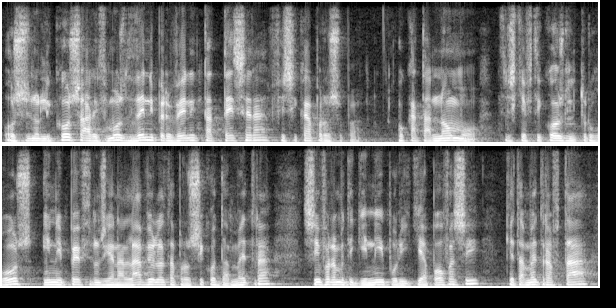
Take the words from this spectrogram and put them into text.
ο συνολικός αριθμός δεν υπερβαίνει τα τέσσερα φυσικά πρόσωπα. Ο κατά νόμο θρησκευτικός λειτουργός είναι υπεύθυνος για να λάβει όλα τα προσήκοντα μέτρα σύμφωνα με την κοινή υπουργική απόφαση και τα μέτρα αυτά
